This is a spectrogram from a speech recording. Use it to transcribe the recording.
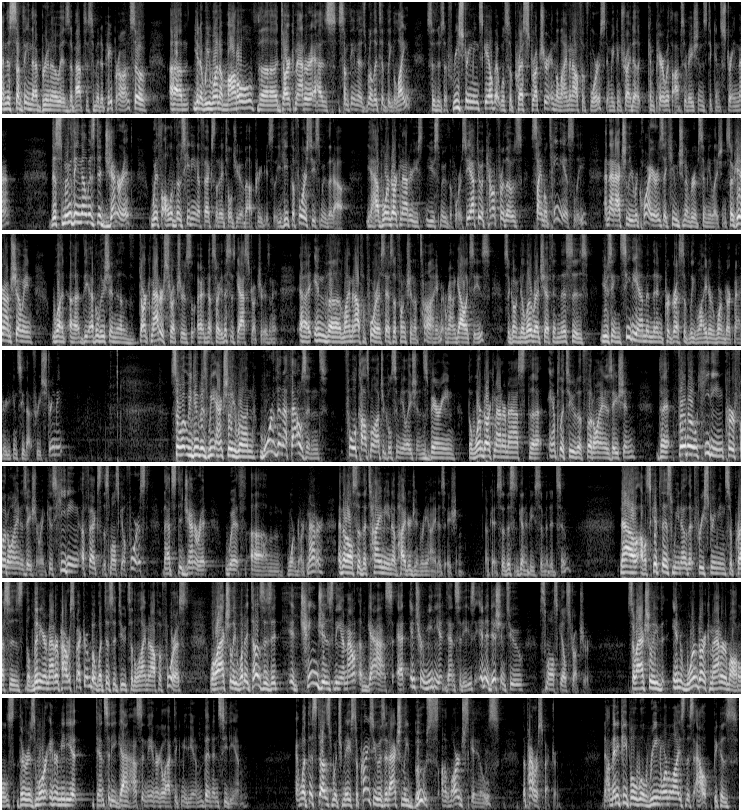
And this is something that Bruno is about to submit a paper on. So, um, you know, we want to model the dark matter as something that is relatively light. So there's a free streaming scale that will suppress structure in the Lyman alpha forest, and we can try to compare with observations to constrain that. The smoothing, though, is degenerate with all of those heating effects that I told you about previously. You heat the forest, you smooth it out. You have warm dark matter, you, you smooth the forest. So you have to account for those simultaneously, and that actually requires a huge number of simulations. So here I'm showing what uh, the evolution of dark matter structures, uh, no, sorry, this is gas structure, isn't it? uh, in the Lyman alpha forest as a function of time around galaxies. So going to low redshift, and this is using CDM and then progressively lighter warm dark matter. You can see that free streaming. So what we do is we actually run more than a thousand full cosmological simulations varying the warm dark matter mass, the amplitude of photoionization, the photo heating per photoionization rate, because heating affects the small scale forest, that's degenerate with um, warm dark matter, and then also the timing of hydrogen reionization. Okay, so this is going to be submitted soon. Now, I'll skip this. We know that free streaming suppresses the linear matter power spectrum, but what does it do to the Lyman alpha forest? Well, actually, what it does is it, it changes the amount of gas at intermediate densities in addition to small scale structure. So actually, in warm dark matter models, there is more intermediate density gas in the intergalactic medium than in CDM. And what this does, which may surprise you, is it actually boosts on large scales the power spectrum. Now, many people will renormalize this out because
